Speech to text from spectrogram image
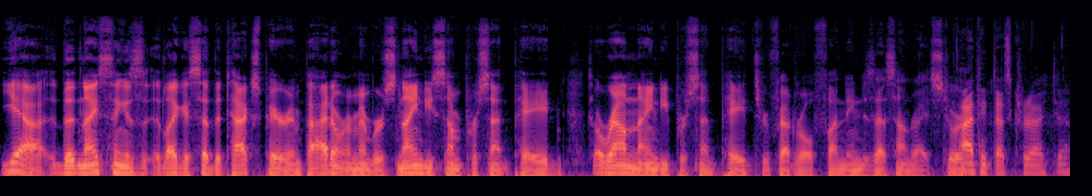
Yeah, the nice thing is, like I said, the taxpayer impact. I don't remember; it's ninety some percent paid, around ninety percent paid through federal funding. Does that sound right, Stuart? I think that's correct. Yeah.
